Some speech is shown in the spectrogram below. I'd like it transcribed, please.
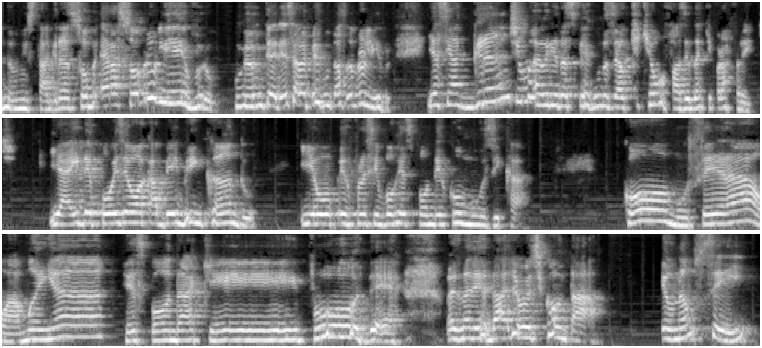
no Instagram sobre era sobre o livro. O meu interesse era perguntar sobre o livro. E assim, a grande maioria das perguntas é o que, que eu vou fazer daqui para frente. E aí depois eu acabei brincando e eu, eu falei assim, vou responder com música. Como será o amanhã? Responda quem puder. Mas na verdade eu vou te contar. Eu não sei.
